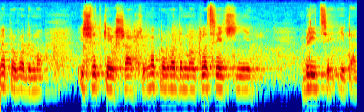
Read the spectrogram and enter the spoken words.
ми проводимо і швидких шахів, ми проводимо класичні бліці і так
